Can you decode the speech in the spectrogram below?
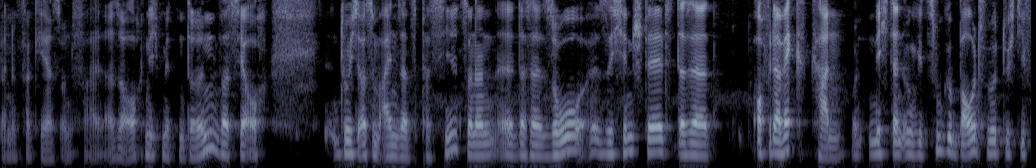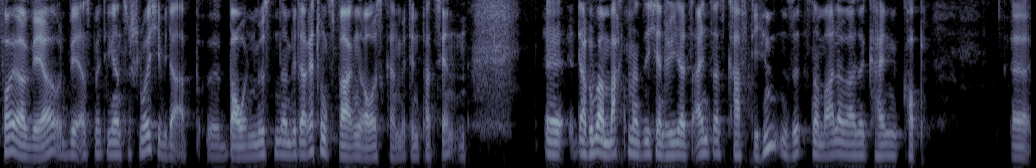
Bei einem Verkehrsunfall. Also auch nicht mittendrin, was ja auch durchaus im Einsatz passiert, sondern äh, dass er so äh, sich hinstellt, dass er auch wieder weg kann und nicht dann irgendwie zugebaut wird durch die Feuerwehr und wir erstmal die ganzen Schläuche wieder abbauen müssen, damit der Rettungswagen raus kann mit den Patienten. Äh, darüber macht man sich natürlich als Einsatzkraft, die hinten sitzt, normalerweise keinen Kopf. Äh,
